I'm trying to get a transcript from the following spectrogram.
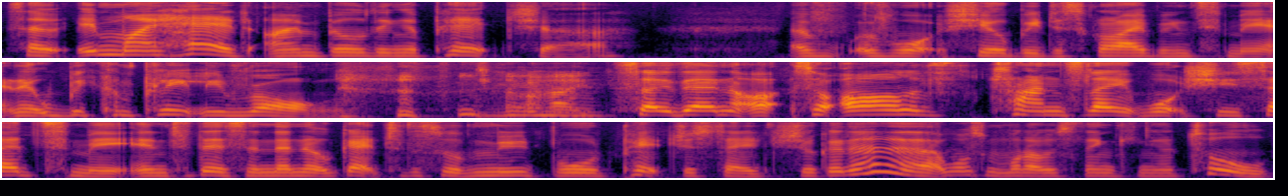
so in my head, I'm building a picture of, of what she'll be describing to me, and it will be completely wrong. Right. So then, I- so I'll have translate what she said to me into this, and then it'll get to the sort of mood board picture stage. She'll go, no, no, that wasn't what I was thinking at all.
